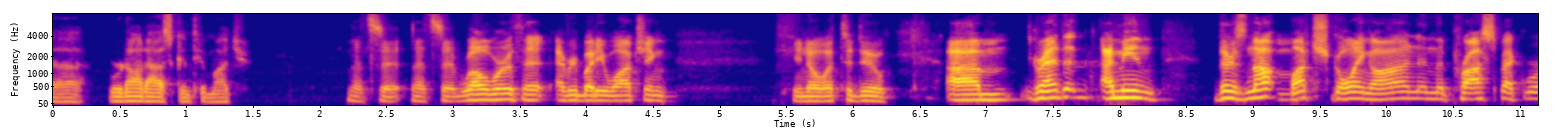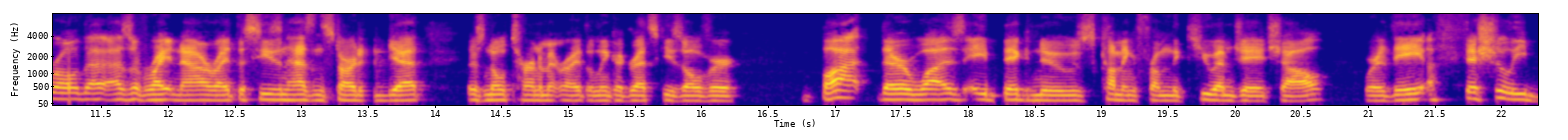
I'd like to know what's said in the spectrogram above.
uh, we're not asking too much. That's it. That's it. Well worth it. Everybody watching, you know what to do. Um, granted, I mean, there's not much going on in the prospect world as of right now, right? The season hasn't started yet. There's no tournament, right? The Hlinka Gretzky's over. But there was a big news coming from the QMJHL where they officially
